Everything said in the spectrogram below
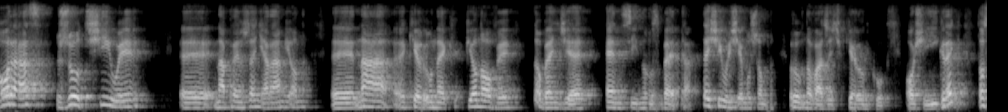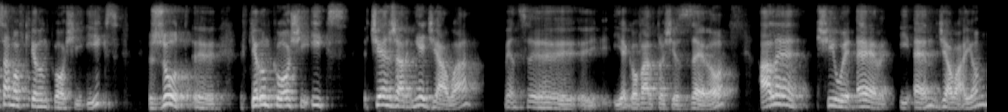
oraz rzut siły naprężenia ramion na kierunek pionowy to będzie n sinus beta. Te siły się muszą równoważyć w kierunku osi Y. To samo w kierunku osi X. Rzut y, w kierunku osi X ciężar nie działa, więc y, jego wartość jest 0, ale siły R i N działają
